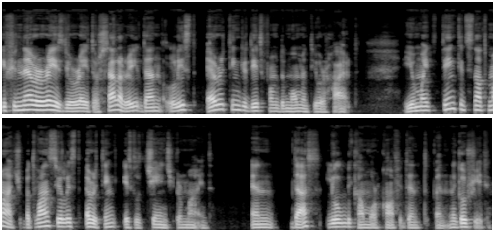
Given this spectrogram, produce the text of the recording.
if you never raised your rate or salary, then list everything you did from the moment you were hired. You might think it's not much, but once you list everything, it will change your mind. And thus, you'll become more confident when negotiating.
